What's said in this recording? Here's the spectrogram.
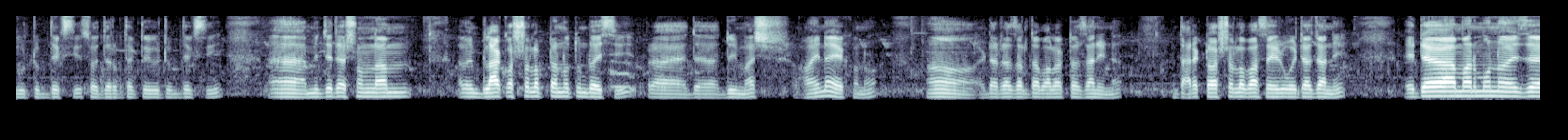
ইউটিউব দেখছি সৌদি আরব থাকতে ইউটিউব দেখছি। আমি যেটা শুনলাম, আমি ব্ল্যাক অষ্টলপটা নতুন রয়েছি, প্রায় দুই মাস হয় না এখনও এটা রেজাল্টটা ভালো একটা জানি না। কিন্তু আরেকটা অষ্টলপ আছে, ওইটা জানি। এটা আমার মনে হয় যে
